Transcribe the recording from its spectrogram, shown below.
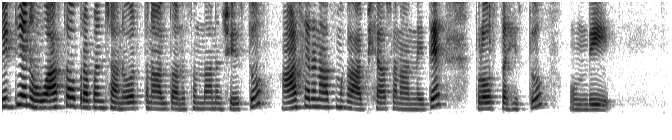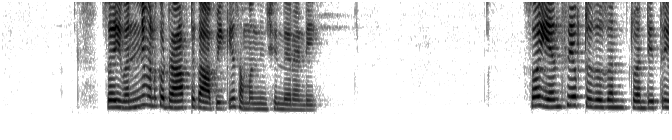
విద్యను వాస్తవ ప్రపంచ అనువర్తనాలతో అనుసంధానం చేస్తూ ఆచరణాత్మక అభ్యాసనాన్ని అయితే ప్రోత్సహిస్తూ ఉంది. సో ఇవన్నీ మనకు డ్రాఫ్ట్ కాపీకి సంబంధించిందేనండి. So NCF two thousand twenty three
